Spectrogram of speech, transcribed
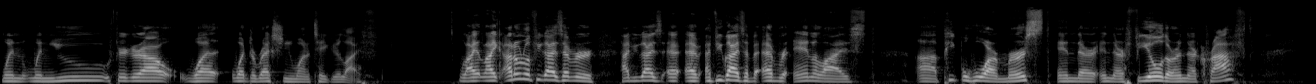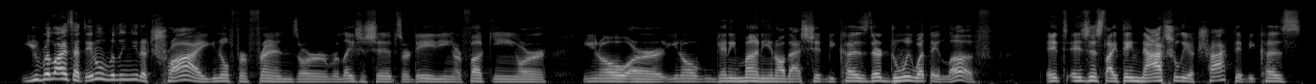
when when you figure out what what direction you want to take your life. Like like I don't know if you guys ever have you guys have you guys have ever analyzed uh, people who are immersed in their in their field or in their craft. You realize that they don't really need to try, you know, for friends or relationships or dating or fucking or you know or you know getting money and all that shit because they're doing what they love it's it's just like they naturally attract it because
